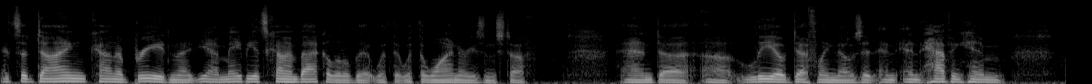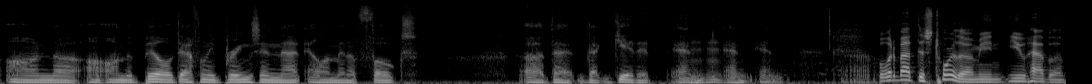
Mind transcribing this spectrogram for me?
it's a dying kind of breed. And I, yeah, maybe it's coming back a little bit with it with the wineries and stuff and uh, uh, Leo definitely knows it, and and having him on uh, on the bill definitely brings in that element of folks uh, that that get it, and Mhm. and and But what about this tour, though? I mean, you have a,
